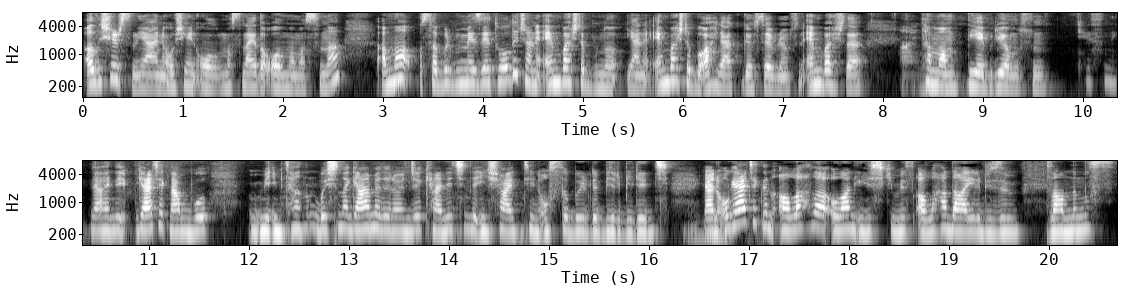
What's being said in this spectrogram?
alışırsın yani o şeyin olmasına ya da olmamasına. Ama sabır bir meziyet olduğu için hani en başta bunu yani en başta bu ahlakı gösterebiliyor musun? En başta Aynen. tamam diyebiliyor musun? Kesinlikle. Hani gerçekten bu imtihanın başına gelmeden önce kendi içinde inşa ettiğin o sabırlı bir bilinç. Yani o gerçekten Allah'la olan ilişkimiz, Allah'a dair bizim zannımız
